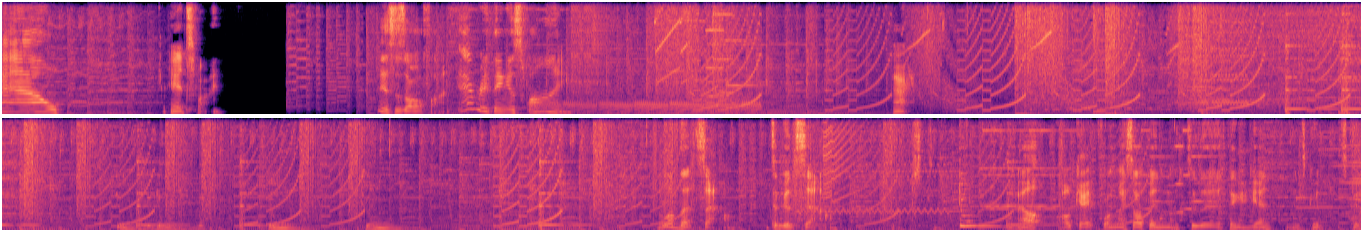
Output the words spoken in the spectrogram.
Ow! It's fine. This is all fine. Everything is fine. Love that sound. It's a good sound. Oh, okay. Flung myself into the thing again. That's good. That's good.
